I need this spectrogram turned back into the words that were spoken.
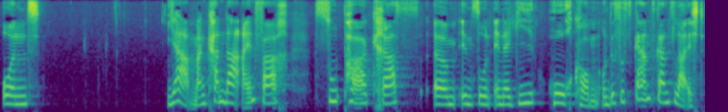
Und ja, man kann da einfach super krass ähm, in so ein Energie hochkommen. Und es ist ganz, ganz leicht,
